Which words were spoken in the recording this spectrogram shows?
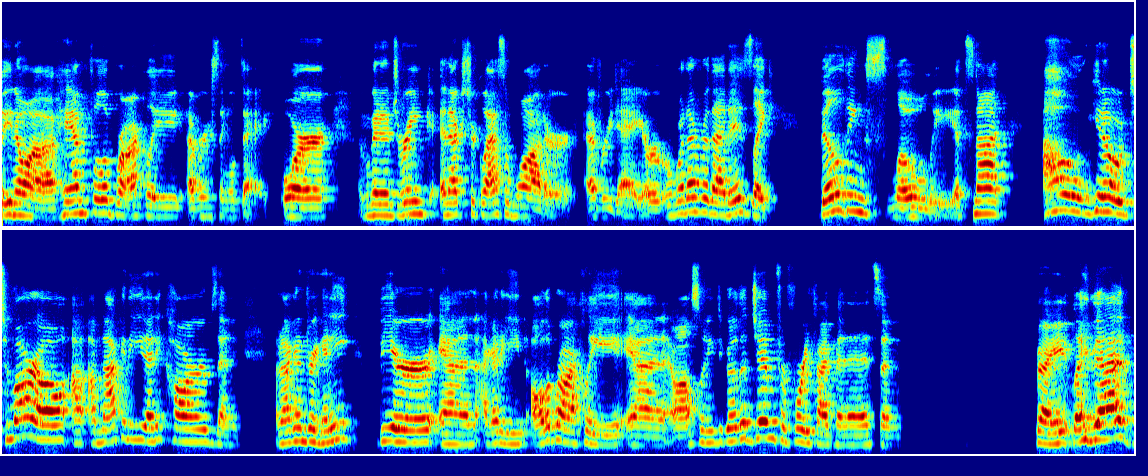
you know, a handful of broccoli every single day, or I'm going to drink an extra glass of water every day, or, or whatever that is. Like building slowly. It's not, oh, you know, tomorrow I'm not going to eat any carbs and I'm not going to drink any beer and I got to eat all the broccoli and I also need to go to the gym for 45 minutes and right? Like that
